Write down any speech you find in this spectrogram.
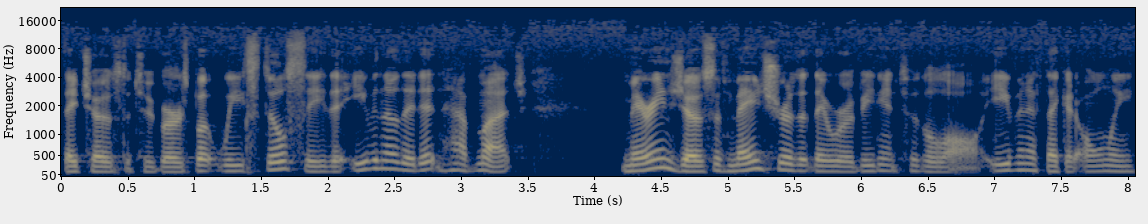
they chose the two birds. But we still see that even though they didn't have much, Mary and Joseph made sure that they were obedient to the law, even if they could only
